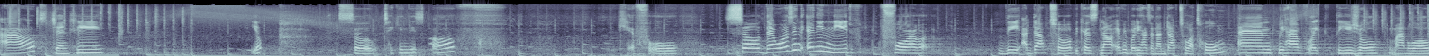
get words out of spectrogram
out gently. Yep. So taking this off. Careful. So there wasn't any need for the adapter because now everybody has an adapter at home and we have like the usual manual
